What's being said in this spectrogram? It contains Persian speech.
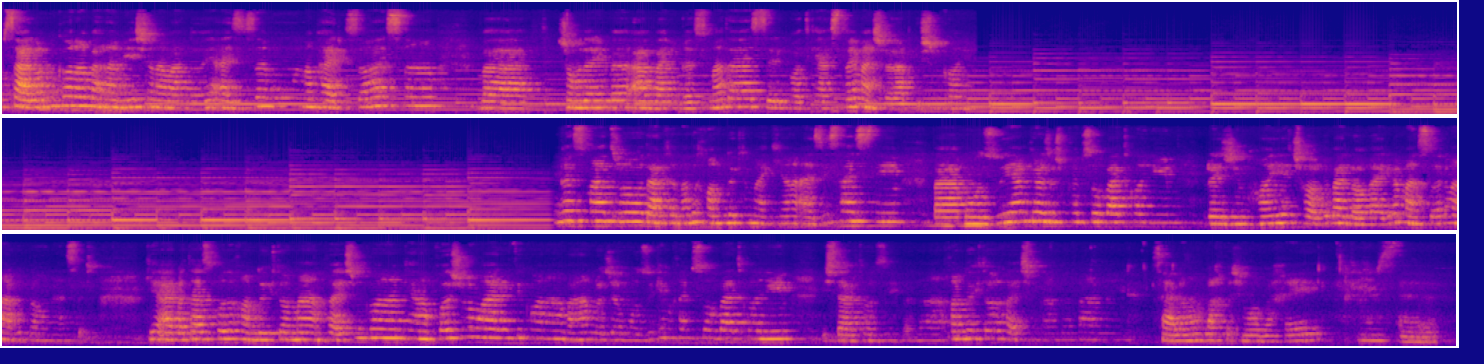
سلام می‌کنم به همه شنونده های عزیزمون. من پریسا هستم و شما داریم به اولین قسمت از سری پادکست های مشورت گوش می‌کنیم قسمت رو در خدمت خانم دکتر مکیان عزیز هستیم و موضوعی هم که ازش می‌خوایم صحبت کنیم رژیم های چاقی و لاغری و مسائل مربوط به هستش. که البته از خود خانم دکتر من خواهش می‌کنم که هم خودشون رو معرفی کنم و هم راجع موضوعی که می‌خوایم صحبت کنیم بیشتر توضیح بدن. خانم دکتر خواهش می‌کنم بفرمایید. سلام وقت شما بخیر.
